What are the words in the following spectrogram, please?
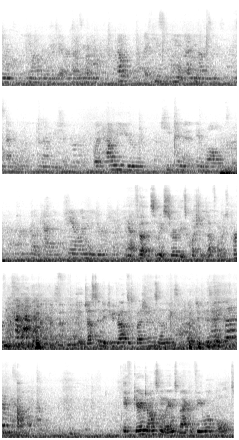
with, you know, helping with his advertising. How, he's, he, I mean, obviously, he's not gonna the nomination, but how do you keep him involved, like, kind of channeling into your campaign? Yeah, I feel like somebody served these questions up for me. It's perfect. Justin, did you drop these questions on these? Or did you- If Gary Johnson wins, McAfee will bolt.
